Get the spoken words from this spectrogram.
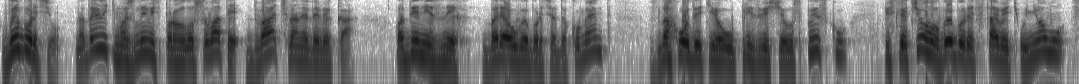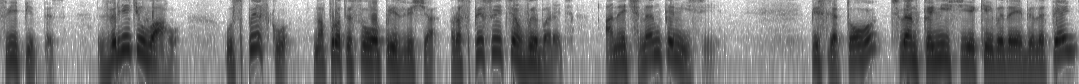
Виборцю надають можливість проголосувати два члени ДВК. Один із них бере у виборця документ, знаходить його у прізвище у списку, після чого виборець ставить у ньому свій підпис. Зверніть увагу, у списку навпроти свого прізвища розписується виборець, а не член комісії. Після того член комісії, який видає бюлетень,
